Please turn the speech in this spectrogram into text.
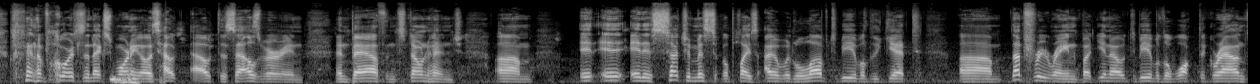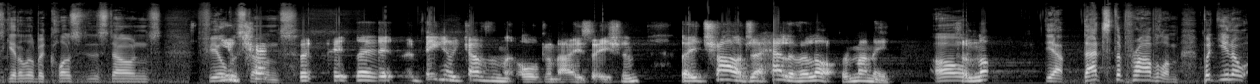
and of course, the next morning I was out out to Salisbury and, and Bath and Stonehenge. Um, it, it, it is such a mystical place. I would love to be able to get um, not free reign, but you know, to be able to walk the grounds, get a little bit closer to the stones, feel you the stones. But it, being a government organisation, they charge a hell of a lot of money. Oh, so not- yeah, that's the problem. But you know,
